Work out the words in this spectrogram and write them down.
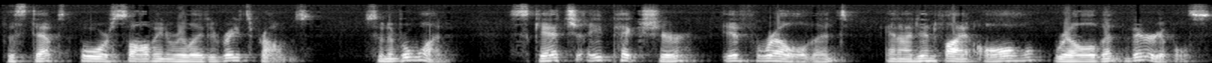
The steps for solving related rates problems. So number one, sketch a picture, if relevant, and identify all relevant variables.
